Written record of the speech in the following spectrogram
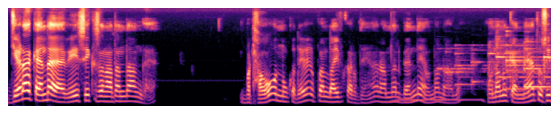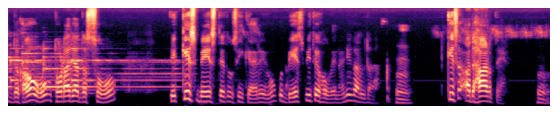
ਜਿਹੜਾ ਕਹਿੰਦਾ ਹੈ ਵੀ ਸਿੱਖ ਸਨਾਤਨ ਦਾ ਅੰਗ ਹੈ ਬਿਠਾਓ ਉਹਨੂੰ ਕਦੇ ਆਪਾਂ ਲਾਈਵ ਕਰਦੇ ਆ ਆਰਾਮ ਨਾਲ ਬਹਿੰਦੇ ਆ ਉਹਨਾਂ ਨਾਲ। ਉਹਨਾਂ ਨੂੰ ਕਹਿੰਦੇ ਤੁਸੀਂ ਦਿਖਾਓ ਥੋੜਾ ਜਿਹਾ ਦੱਸੋ ਵੀ ਕਿਸ ਬੇਸ ਤੇ ਤੁਸੀਂ ਕਹਿ ਰਹੇ ਹੋ। ਕੋਈ ਬੇਸ ਵੀ ਤੇ ਹੋਵੇ ਨਾ ਜੀ ਗੱਲ ਦਾ। ਹੂੰ। ਕਿਸ ਆਧਾਰ ਤੇ? ਹੂੰ।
